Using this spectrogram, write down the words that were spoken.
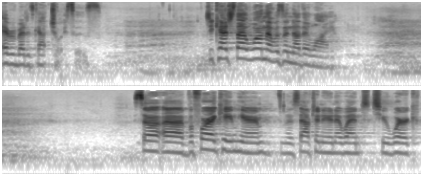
Everybody's got choices. Did you catch that one? That was another lie. So uh, before I came here this afternoon, I went to work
